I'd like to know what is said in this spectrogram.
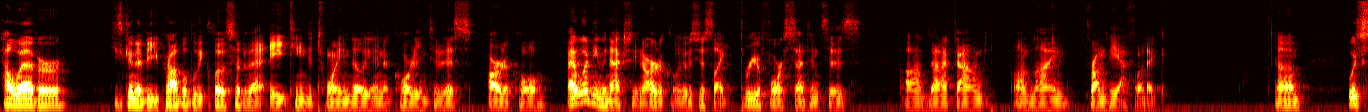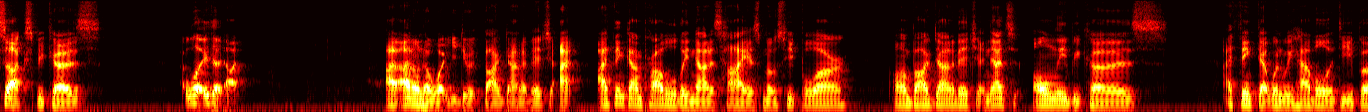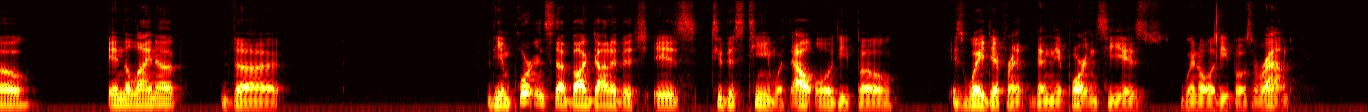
however, he's going to be probably closer to that eighteen to twenty million, according to this article. It wasn't even actually an article; it was just like three or four sentences um, that I found online from the Athletic. Um, which sucks because, well, it, I, I don't know what you do with Bogdanovich. I, I think I'm probably not as high as most people are on Bogdanovich, and that's only because I think that when we have Oladipo in the lineup, the the importance that Bogdanovich is to this team without Oladipo is way different than the importance he is when Oladipo's around.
